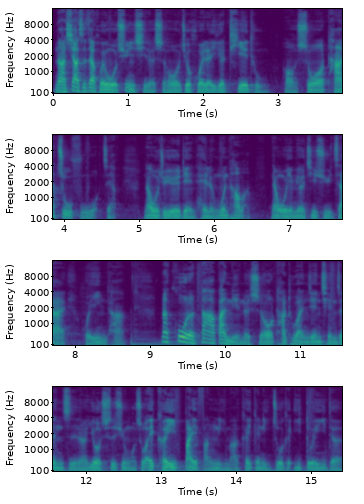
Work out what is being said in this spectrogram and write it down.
那下次再回我讯息的时候，就回了一个贴图，哦，说他祝福我这样。那我就有一点黑人问号嘛。那我也没有继续再回应他。那过了大半年的时候，他突然间前阵子呢又私讯我说：“诶，可以拜访你吗？可以跟你做个一对一的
